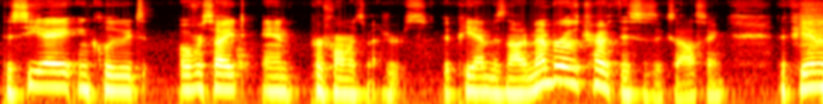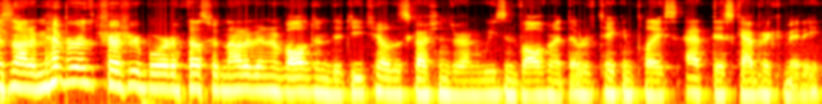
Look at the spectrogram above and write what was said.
The CA includes oversight and performance measures. The PM is not a member of the Treasury. This is exhausting. The PM is not a member of the Treasury Board and thus would not have been involved in the detailed discussions around WE's involvement that would have taken place at this cabinet committee.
